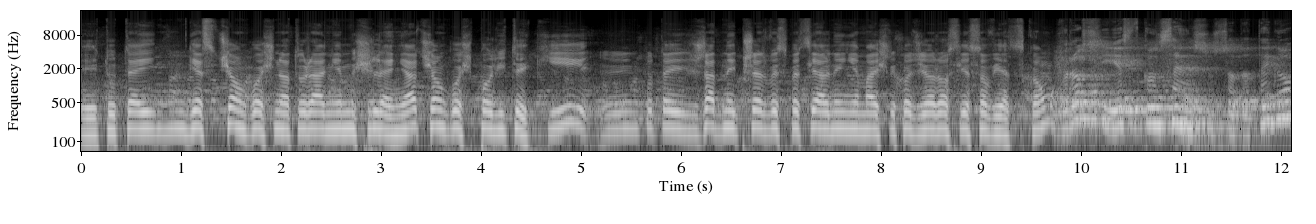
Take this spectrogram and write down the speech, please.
i tutaj jest ciągłość naturalnie myślenia, ciągłość polityki. Tutaj żadnej przerwy specjalnej nie ma, jeśli chodzi o Rosję sowiecką. W Rosji jest konsensus co do tego,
